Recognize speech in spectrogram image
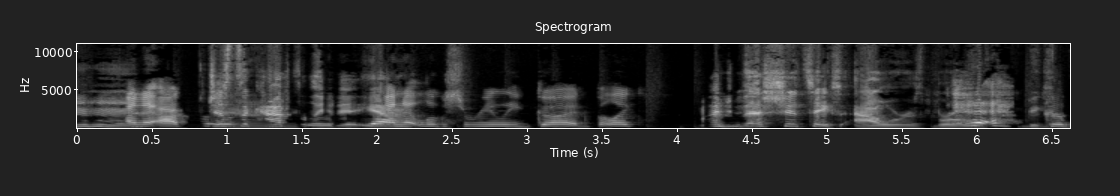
Mhm. and it actually just looks- Mm. encapsulate it. yeah, Yeah, and it looks really good. But like mind you, that shit takes hours, bro. because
